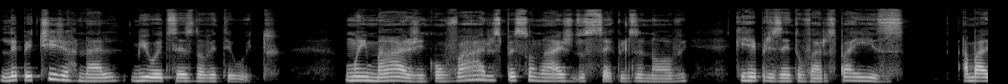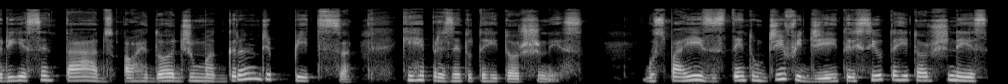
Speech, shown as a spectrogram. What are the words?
Le Petit Journal, 1898. Uma imagem com vários personagens do século XIX que representam vários países, a maioria sentados ao redor de uma grande pizza que representa o território chinês. Os países tentam dividir entre si o território chinês,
